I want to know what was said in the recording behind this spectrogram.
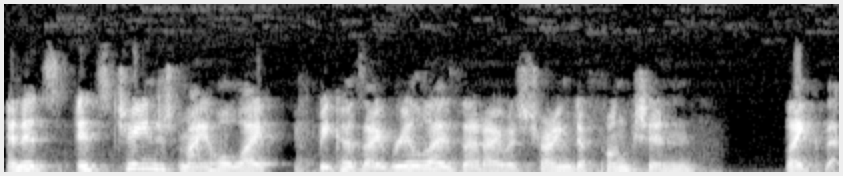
and it's it's changed my whole life because I realized that I was trying to function like that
